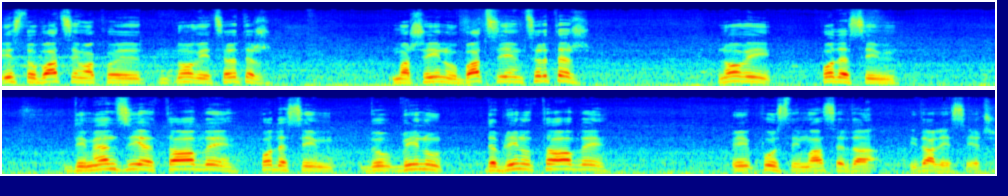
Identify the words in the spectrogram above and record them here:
istu bacim ako je novi crtež mašinu, bacim crtež, novi, podesim dimenzije table, podesim dubinu, debljinu table i pustim laser da i dalje sječe.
